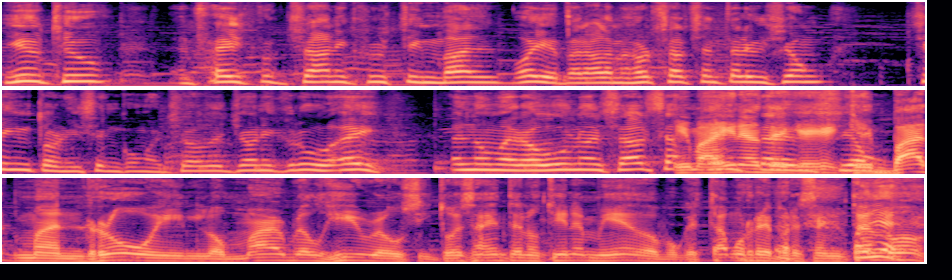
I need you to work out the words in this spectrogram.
YouTube, en Facebook, Johnny Cruz Timbal. Oye, para la mejor salsa en televisión, sintonicen con el show de Johnny Cruz. Hey, el número uno en salsa. en Imagínate que, televisión. que Batman, Robin, los Marvel Heroes y toda esa gente nos tiene miedo porque estamos Oye, representando.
